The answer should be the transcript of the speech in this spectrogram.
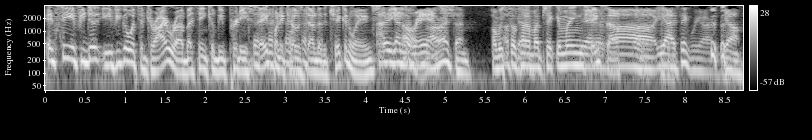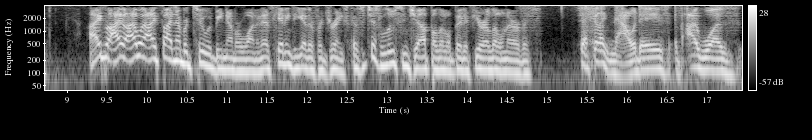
And see if you do if you go with the dry rub, I think you'll be pretty safe when it comes down to the chicken wings. Oh, all right then. Are we still Okay. talking about chicken wings? I think so. Uh, yeah, I think we are. Yeah. I, I, I, I thought number two would be number one, and that's getting together for drinks because it just loosens you up a little bit if you're a little nervous. See, I feel like nowadays, if I was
